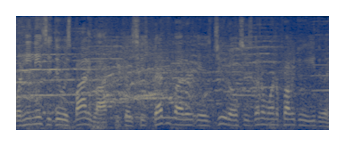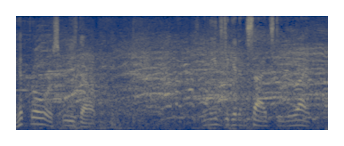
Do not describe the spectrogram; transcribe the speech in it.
What he needs to do is body lock because his bread and butter is judo, so he's going to want to probably do either a hip throw or a squeeze down. He needs to get inside, Steve. You're right.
